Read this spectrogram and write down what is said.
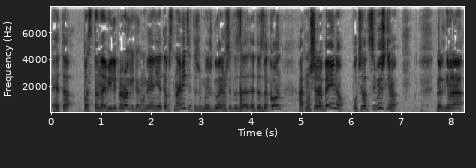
это постановили пророки. Как могли они это постановить? Это же, мы же говорим, что это, это закон от Мушера Бейну, получил от Всевышнего. Говорит Гимара,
